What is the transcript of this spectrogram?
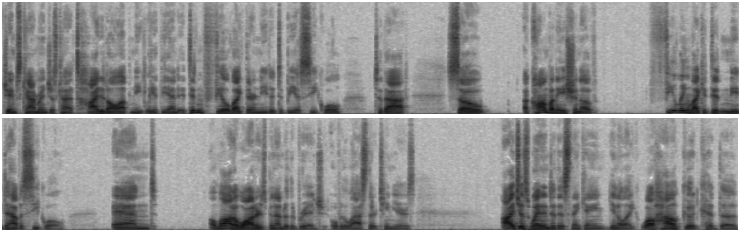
James Cameron just kind of tied it all up neatly at the end, it didn't feel like there needed to be a sequel to that. So a combination of feeling like it didn't need to have a sequel and a lot of water's been under the bridge over the last 13 years. I just went into this thinking, you know, like, well, how good could the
